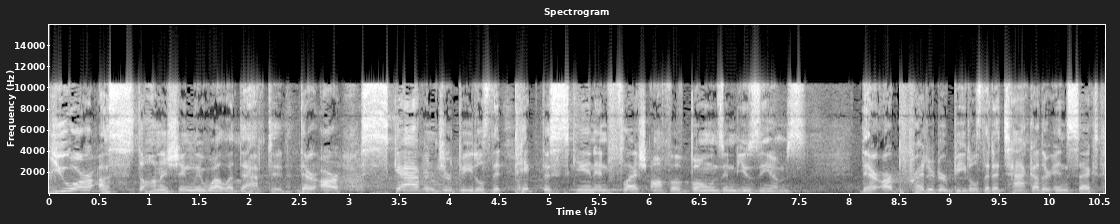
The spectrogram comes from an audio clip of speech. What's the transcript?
you are astonishingly well adapted. There are scavenger beetles that pick the skin and flesh off of bones in museums. There are predator beetles that attack other insects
